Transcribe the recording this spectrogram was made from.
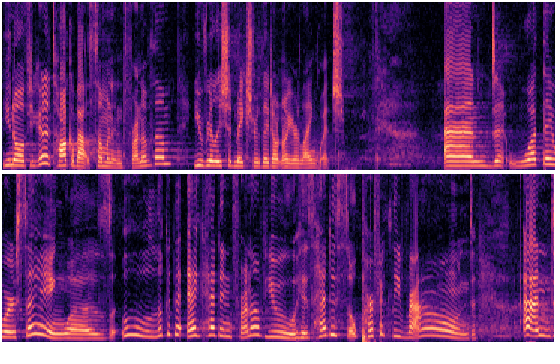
you know, if you're going to talk about someone in front of them, you really should make sure they don't know your language. And what they were saying was, Ooh, look at the egghead in front of you. His head is so perfectly round. And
